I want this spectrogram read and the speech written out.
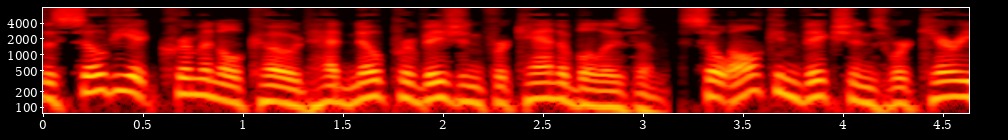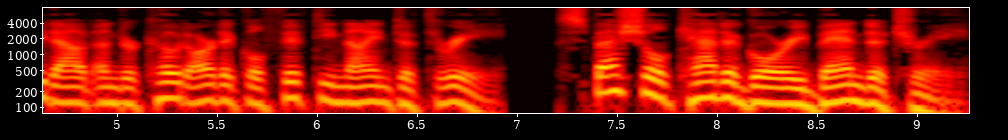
The Soviet Criminal Code had no provision for cannibalism, so all convictions were carried out under Code Article 59-3, "'special category banditry'".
